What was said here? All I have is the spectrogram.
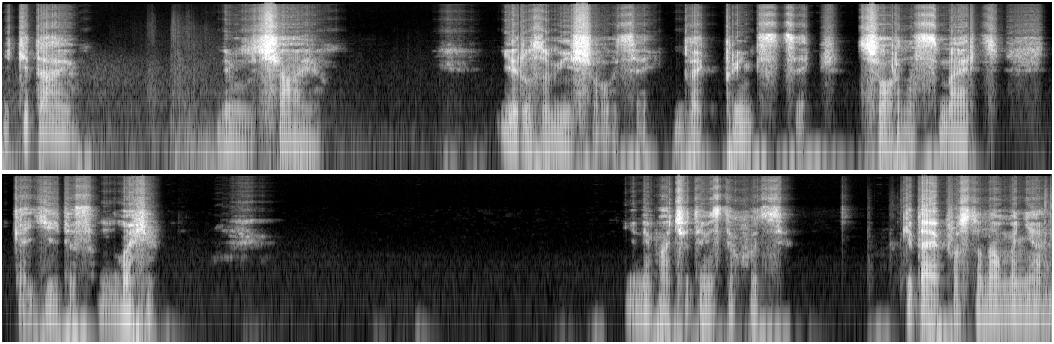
І кидаю. Не влучаю. І розумію, що оцей Black Prince це як чорна смерть, яка їде за мною. Я не бачу, де він знаходиться. Кидає просто на мене.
